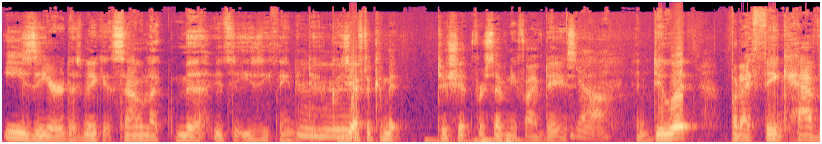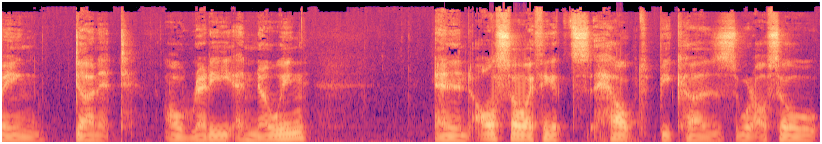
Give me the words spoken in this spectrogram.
easier to make it sound like meh, it's an easy thing to do mm-hmm. because you have to commit to shit for 75 days Yeah. and do it. But I think having done it already and knowing, and also I think it's helped because we're also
